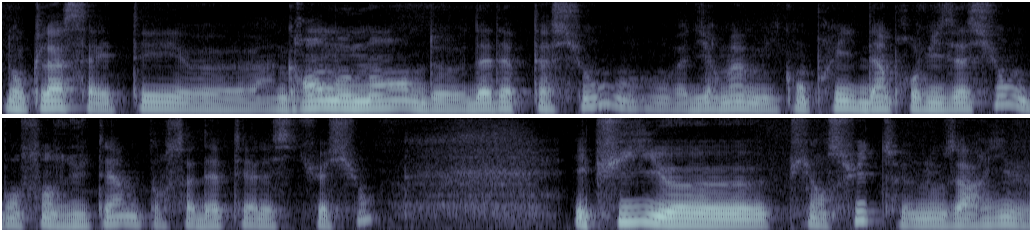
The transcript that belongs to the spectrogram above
Donc là, ça a été un grand moment d'adaptation, on va dire même y compris d'improvisation, au bon sens du terme, pour s'adapter à la situation. Et puis, puis ensuite, nous arrive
